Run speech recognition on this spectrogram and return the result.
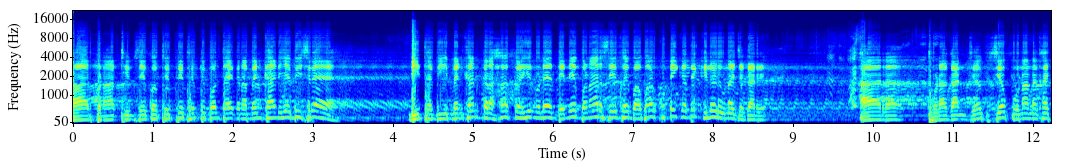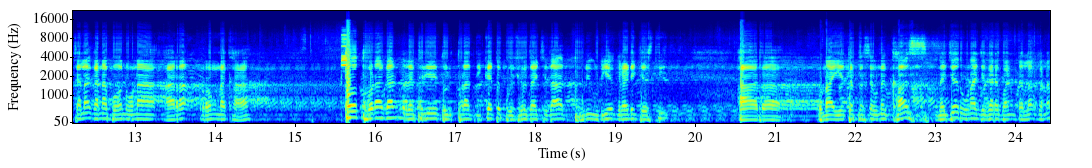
और बना टीम से को 50 50 बॉल था मेनखान ये रे कड़हा कड़ी नोडे देने बनार से कोई बाबार कुटई कते खिलड़ी उना जगह रे। और थोड़ा गान जब जब उना नखा, चला गाना बॉल उना, आरा, रंग नखा। तो थोड़ा गान रेफरी थोड़ा दिक्कत बुझो दा चदा धूरी उड़िए ग्राडी जस्ती। और उना ये तक से उन्हें खास नज़र उना जगह रे बन टला कना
